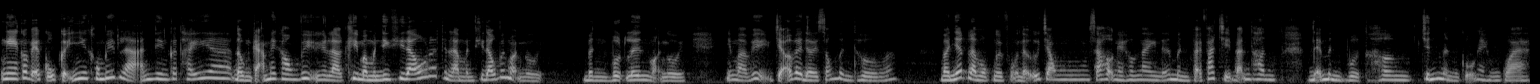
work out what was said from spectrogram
nghe có vẻ cũ kỹ nhưng không biết là anh viên có thấy đồng cảm hay không? Ví dụ như là khi mà mình đi thi đấu đó thì là mình thi đấu với mọi người mình vượt lên mọi người. Nhưng mà ví dụ trở về đời sống bình thường á và nhất là một người phụ nữ trong xã hội ngày hôm nay nữa mình phải phát triển bản thân để mình vượt hơn chính mình của ngày hôm qua.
